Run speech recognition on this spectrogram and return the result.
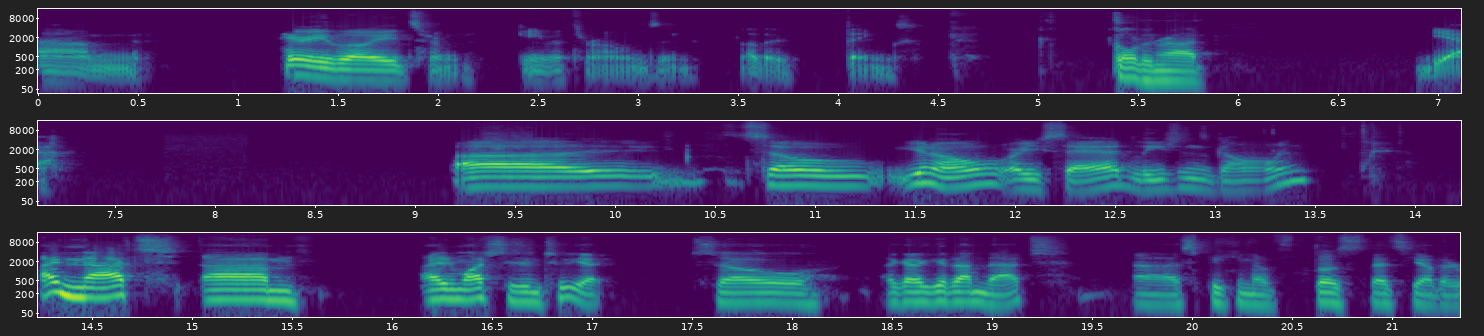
Um, Harry Lloyd's from Game of Thrones and other things. Goldenrod. Yeah. Uh, so you know, are you sad? Legion's going. I'm not. Um, I didn't watch season two yet, so I got to get on that. Uh, speaking of those, that's the other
